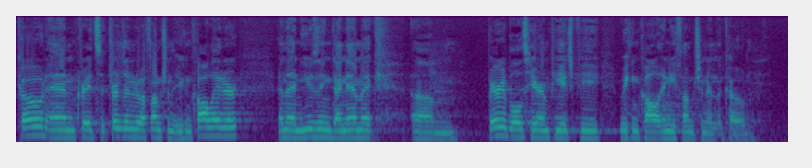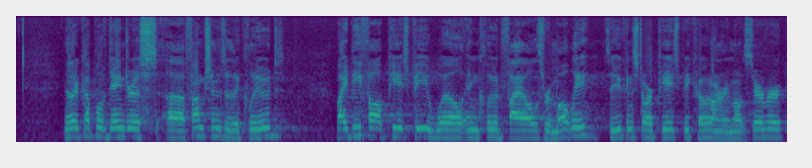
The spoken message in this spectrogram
code and creates it turns it into a function that you can call later. And then using dynamic um, variables here in PHP, we can call any function in the code. Another couple of dangerous uh, functions that include by default, PHP will include files remotely. So you can store PHP code on a remote server.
